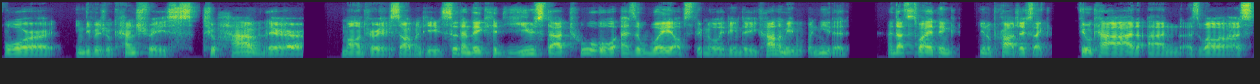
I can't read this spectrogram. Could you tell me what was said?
for individual countries to have their monetary sovereignty so then they could use that tool as a way of stimulating the economy when needed. And that's why I think, you know, projects like QCAD and as well as,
